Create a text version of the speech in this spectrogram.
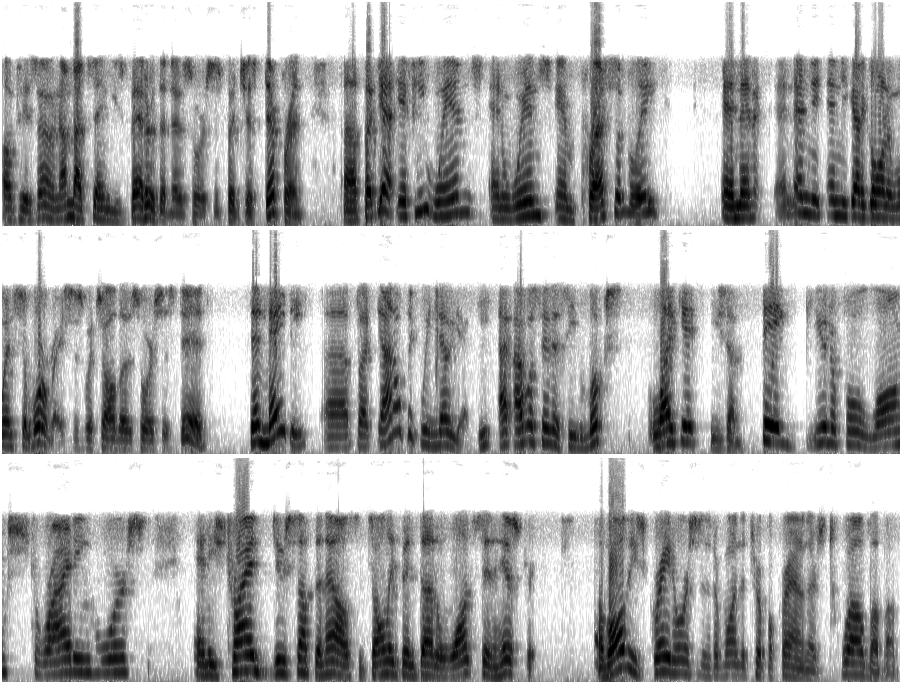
of his own. I'm not saying he's better than those horses, but just different. Uh, but yeah, if he wins and wins impressively, and then and then and you got to go on and win some more races, which all those horses did. Then maybe, uh, but I don't think we know yet. He, I, I will say this: he looks like it. He's a big, beautiful, long striding horse, and he's trying to do something else. It's only been done once in history. Of all these great horses that have won the Triple Crown, and there's 12 of them,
